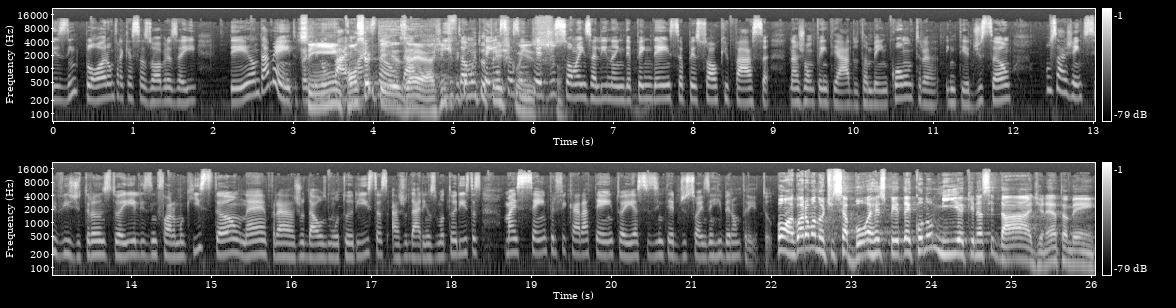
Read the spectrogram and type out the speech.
eles imploram para que essas obras aí dê andamento. pra que não Sim, com mais não, certeza, tá? é. A gente fica então, muito tem triste essas com isso. interdições ali na Independência, o pessoal que passa na João Penteado também encontra interdição. Os agentes civis de trânsito aí, eles informam que estão, né, para ajudar os motoristas, ajudarem os motoristas, mas sempre ficar atento aí a essas interdições em Ribeirão Preto. Bom, agora uma notícia boa a respeito da economia aqui na cidade, né, também.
